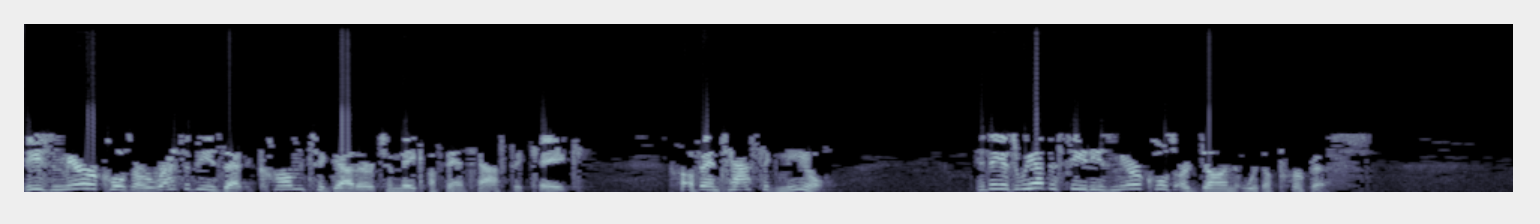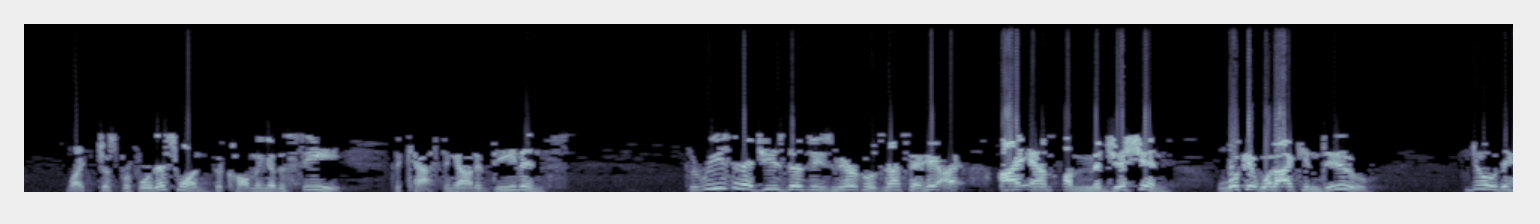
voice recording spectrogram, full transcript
These miracles are recipes that come together to make a fantastic cake, a fantastic meal. The thing is, we have to see these miracles are done with a purpose. Like just before this one, the calming of the sea, the casting out of demons. The reason that Jesus does these miracles is not say, hey, I, I am a magician. Look at what I can do. No, they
